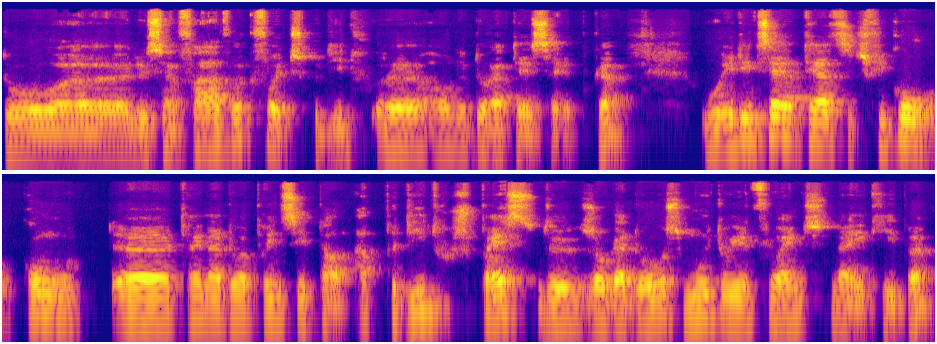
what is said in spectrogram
do uh, Lucien Favre, que foi despedido uh, durante essa época. O Edin Terzic ficou com o uh, treinador principal a pedido expresso de jogadores muito influentes na equipa.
